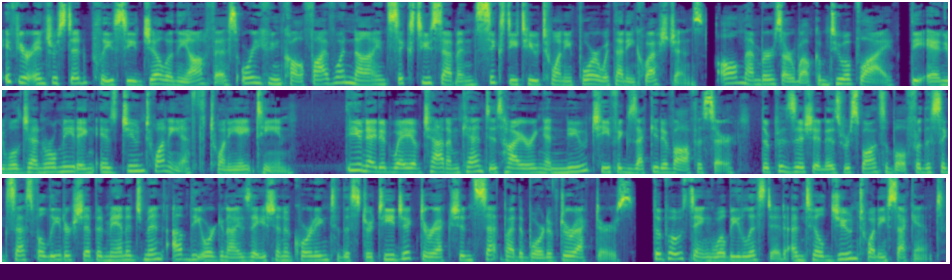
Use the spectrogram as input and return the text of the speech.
If you're interested, please see Jill in the office or you can call 519 627 6224 with any questions. All members are welcome to apply. The annual general meeting is June 20th, 2018. The United Way of Chatham Kent is hiring a new Chief Executive Officer. The position is responsible for the successful leadership and management of the organization according to the strategic direction set by the Board of Directors. The posting will be listed until June 22nd.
